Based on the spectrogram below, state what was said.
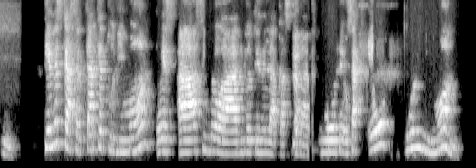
Sí. Tienes que aceptar que tu limón es ácido, agrio, tiene la cáscara verde, o sea, es un limón.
